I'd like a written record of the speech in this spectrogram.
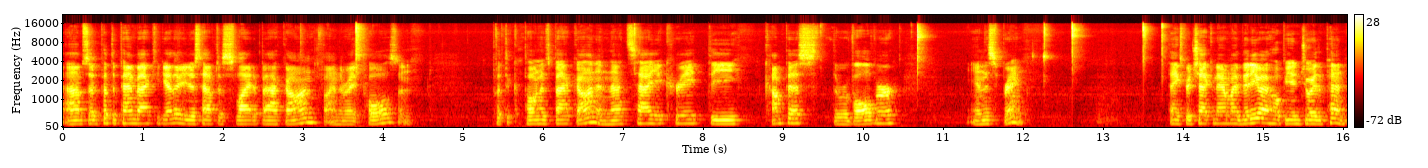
Um, so to put the pen back together you just have to slide it back on, find the right poles and put the components back on and that's how you create the compass, the revolver, and the spring. Thanks for checking out my video. I hope you enjoy the pen.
